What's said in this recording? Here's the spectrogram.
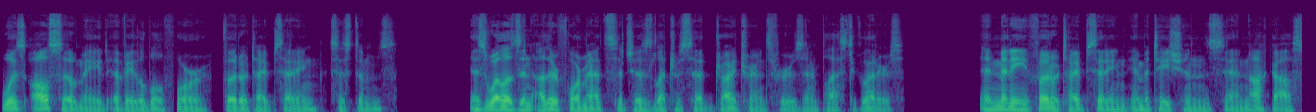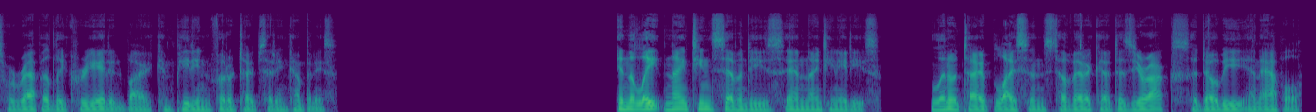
was also made available for phototypesetting systems, as well as in other formats such as Letraset dry transfers and plastic letters. And many phototypesetting imitations and knockoffs were rapidly created by competing phototypesetting companies. In the late 1970s and 1980s, Linotype licensed Helvetica to Xerox, Adobe, and Apple,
